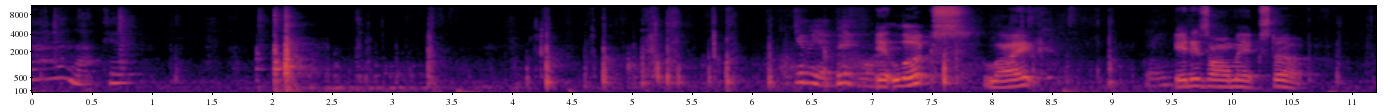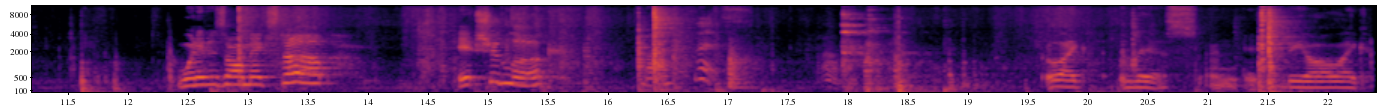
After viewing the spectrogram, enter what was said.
put my napkin? Give me a big one. it looks like it is all mixed up. When it is all mixed up, it should look Like this. like this, and it should be all like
